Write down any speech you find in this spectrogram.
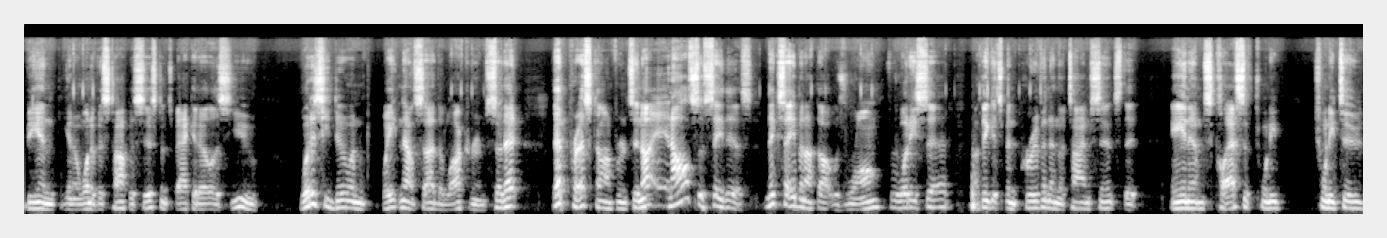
being, you know, one of his top assistants back at LSU, what is he doing waiting outside the locker room? So that that press conference, and I and I also say this: Nick Saban, I thought was wrong for what he said. I think it's been proven in the time since that A and M's class of 2022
